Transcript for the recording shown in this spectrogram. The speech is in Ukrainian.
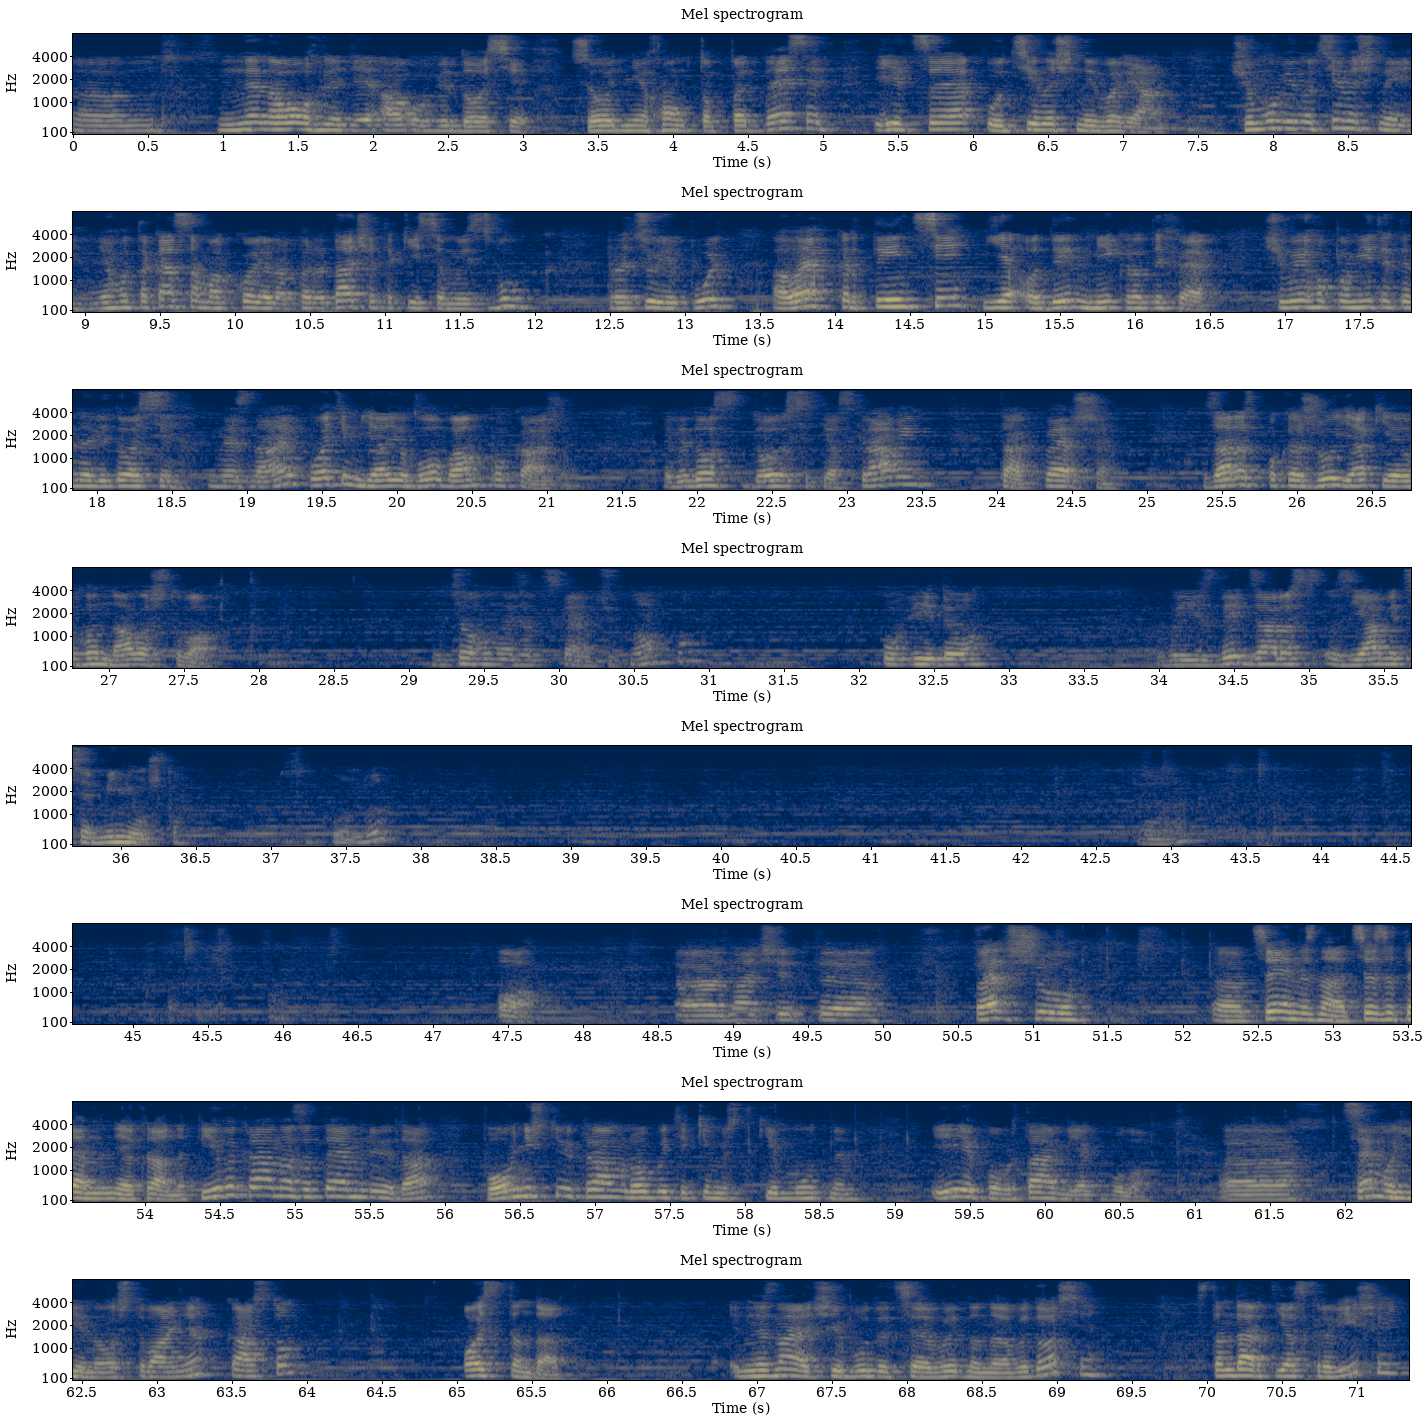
ем, не на огляді, а у відосі. Сьогодні Hongtop P10 і це оціночний варіант. Чому він оціночний? В нього така сама кольоропередача, такий самий звук, працює пульт, але в картинці є один мікродефект. Чи ви його помітите на відосі, не знаю. Потім я його вам покажу. Відос досить яскравий. Так, перше. Зараз покажу, як я його налаштував. Для цього ми затискаємо цю кнопку у відео. Виїздить, зараз з'явиться менюшка. Секунду. Так. О! Е, значить, е, першу. е, Це я не знаю, це затемнення екрану. Пів екрана затемлює, да? повністю екран робить якимось таким мутним. І повертаємо, як було. Е, Це мої налаштування кастом. Ось стандарт. Не знаю, чи буде це видно на видосі. Стандарт яскравіший.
